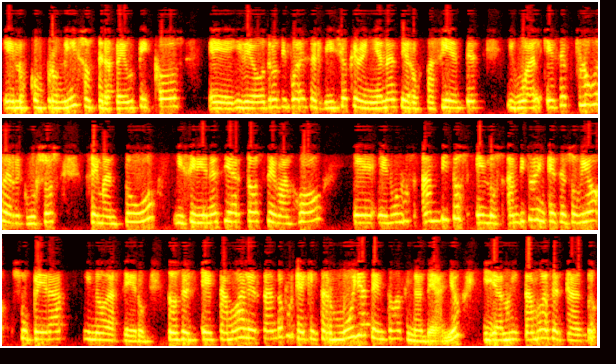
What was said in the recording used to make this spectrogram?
eh, los compromisos terapéuticos y de otro tipo de servicios que venían hacia los pacientes, igual ese flujo de recursos se mantuvo y si bien es cierto, se bajó en unos ámbitos, en los ámbitos en que se subió, supera y no da cero. Entonces, estamos alertando porque hay que estar muy atentos a final de año y ya nos estamos acercando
